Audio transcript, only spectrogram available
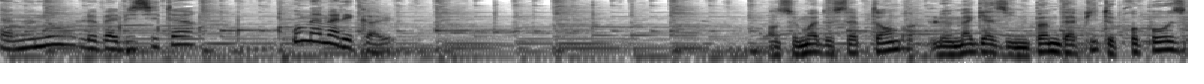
ta nounou, le babysitter ou même à l'école. En ce mois de septembre, le magazine Pomme d'Api te propose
